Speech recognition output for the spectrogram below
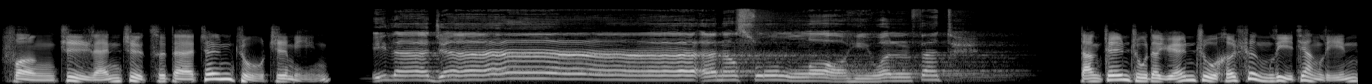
奉至仁至慈的真主之名， إذا جاء نصر الله والفتح 当真主的援助和胜利降临，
